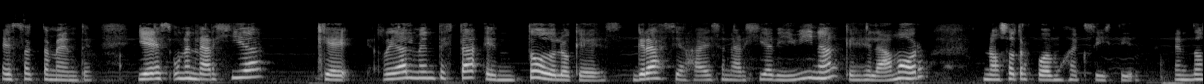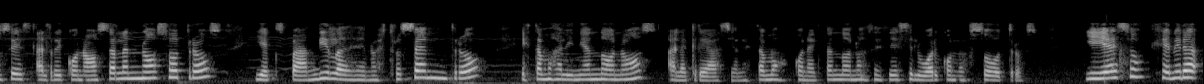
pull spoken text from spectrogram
Exactamente. Y es una energía que realmente está en todo lo que es. Gracias a esa energía divina, que es el amor, nosotros podemos existir. Entonces, al reconocerla en nosotros y expandirla desde nuestro centro, estamos alineándonos a la creación, estamos conectándonos desde ese lugar con los otros. Y eso genera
